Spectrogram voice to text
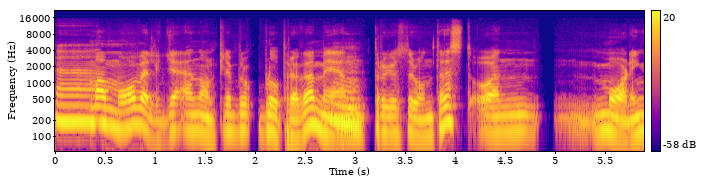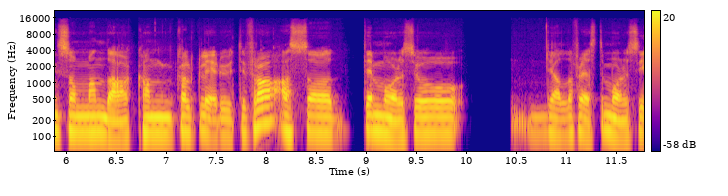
Eh, Man må velge en ordentlig blodprøve med en Mm. progesterontest og en måling som man da kan kalkulere ut ifra. Altså, det måles jo De aller fleste måles i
